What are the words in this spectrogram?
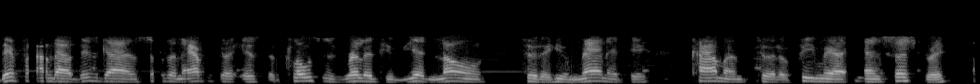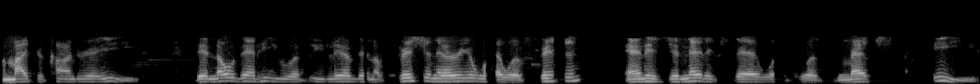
they found out this guy in Southern Africa is the closest relative yet known to the humanity common to the female ancestry of mitochondria Eve. They know that he was he lived in a fishing area where was fishing, and his genetics there was, was matched Eves.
